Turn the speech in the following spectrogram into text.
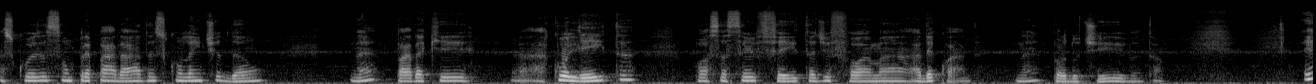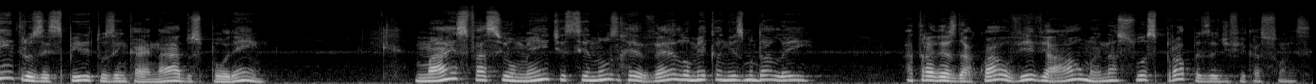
as coisas são preparadas com lentidão, né? Para que a colheita possa ser feita de forma adequada, né? Produtiva e tal. Entre os espíritos encarnados, porém, mais facilmente se nos revela o mecanismo da lei, através da qual vive a alma nas suas próprias edificações.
